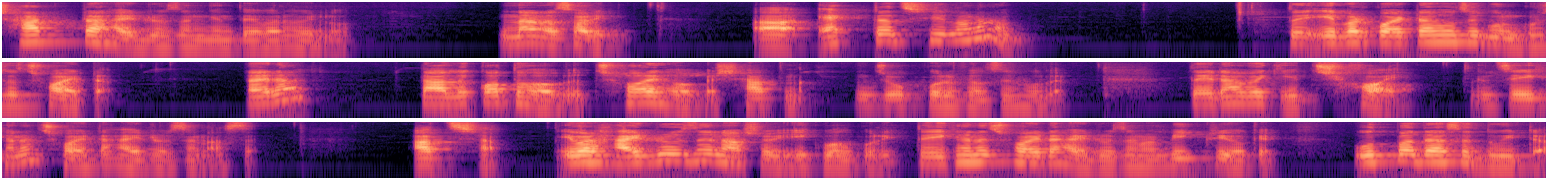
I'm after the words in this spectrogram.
ষাটটা হাইড্রোজেন কিন্তু এবার হইল। না না সরি একটা ছিল না? তো এবার কয়টা হচ্ছে? গুণ করছে ছয়টা। তাই না? তাহলে কত হবে? ছয় হবে। সাত না। যোগ করে ফেলছে ভুলে। তো এটা হবে কি? ছয়। যে এখানে ছয়টা হাইড্রোজেন আছে। আচ্ছা। এবার হাইড্রোজেন আসো ইকুয়াল করি। তো এখানে ছয়টা হাইড্রোজেন আর বিক্রিয়কে উৎপাদে আছে দুইটা।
